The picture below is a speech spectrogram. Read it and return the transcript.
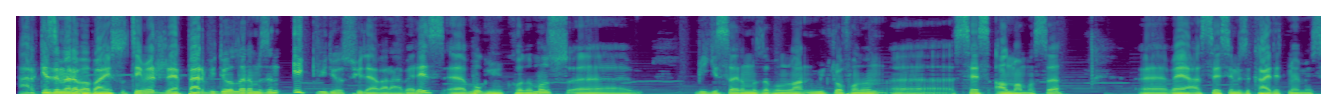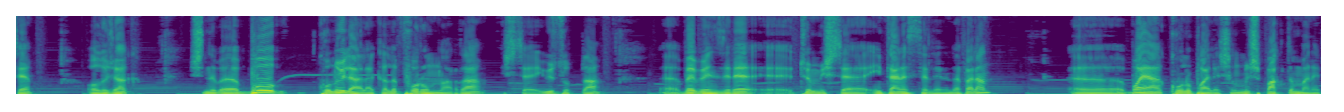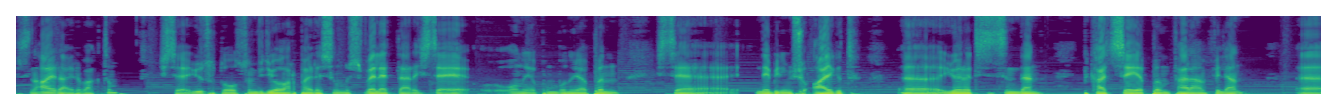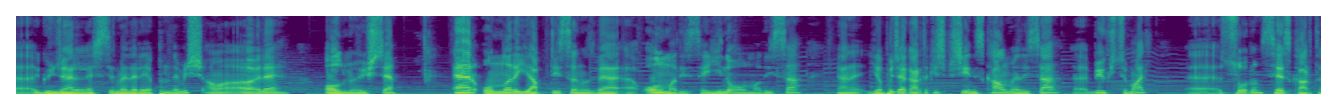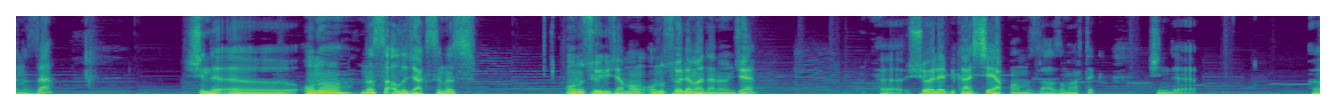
Herkese merhaba ben Yusuf Demir. Rehber videolarımızın ilk videosuyla beraberiz. Ee, bugün konumuz e, bilgisayarımızda bulunan mikrofonun e, ses almaması e, veya sesimizi kaydetmemesi olacak. Şimdi e, bu konuyla alakalı forumlarda işte YouTube'da e, ve benzeri e, tüm işte internet sitelerinde falan e, bayağı konu paylaşılmış. Baktım ben hepsine ayrı ayrı baktım. İşte YouTube'da olsun videolar paylaşılmış. Veletler işte onu yapın bunu yapın. İşte ne bileyim şu aygıt e, yöneticisinden birkaç şey yapın falan filan. E, güncelleştirmeleri yapın demiş ama öyle olmuyor işte. Eğer onları yaptıysanız veya olmadıysa yine olmadıysa yani yapacak artık hiçbir şeyiniz kalmadıysa e, büyük ihtimal e, sorun ses kartınızda. Şimdi e, onu nasıl alacaksınız? Onu söyleyeceğim ama onu söylemeden önce e, şöyle birkaç şey yapmamız lazım artık. Şimdi e,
